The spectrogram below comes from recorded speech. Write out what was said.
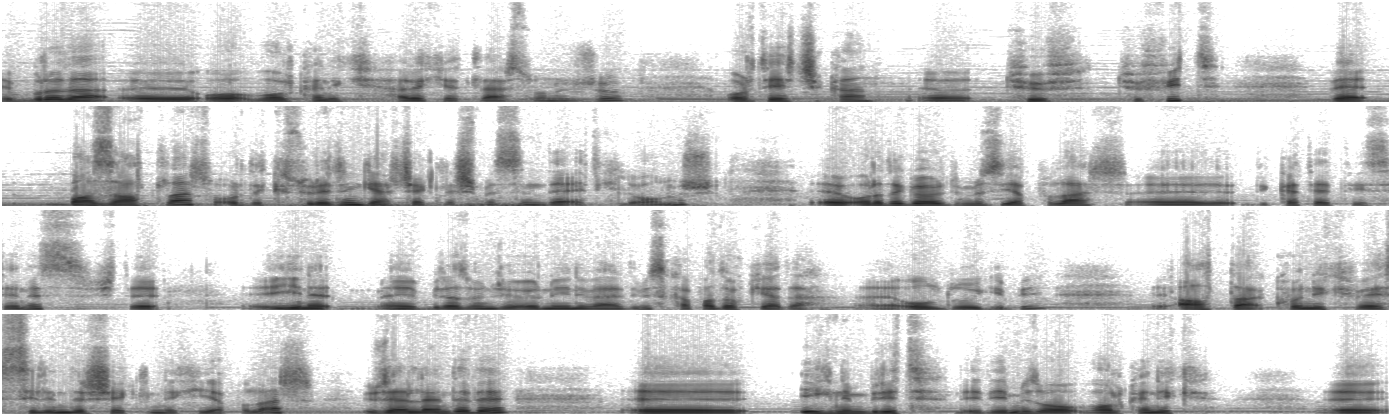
E, Burada e, o volkanik hareketler sonucu ortaya çıkan e, tüf, tüfit ve bazaltlar oradaki sürecin gerçekleşmesinde etkili olmuş. E, Orada gördüğümüz yapılar e, dikkat ettiyseniz işte e, yine e, biraz önce örneğini verdiğimiz Kapadokya'da e, olduğu gibi e, altta konik ve silindir şeklindeki yapılar. Üzerlerinde de e, ignimbirit dediğimiz o volkanik e,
